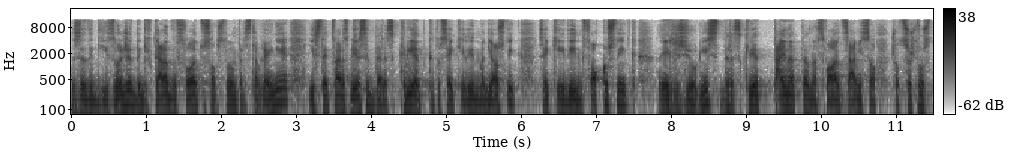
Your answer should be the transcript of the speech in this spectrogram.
за да ги излъжат, да ги вкарат в своето собствено представление и след това, разбира се, да разкрият, като всеки един магиосник, всеки един фокусник, иллюзионист, да разкрият тайната на своят замисъл. Защото всъщност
